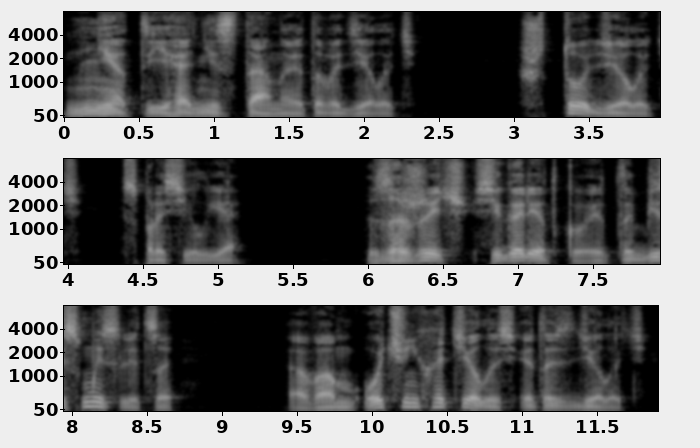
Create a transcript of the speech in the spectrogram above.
«Нет, я не стану этого делать». «Что делать?» — спросил я. «Зажечь сигаретку — это бессмыслица. А вам очень хотелось это сделать?» —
